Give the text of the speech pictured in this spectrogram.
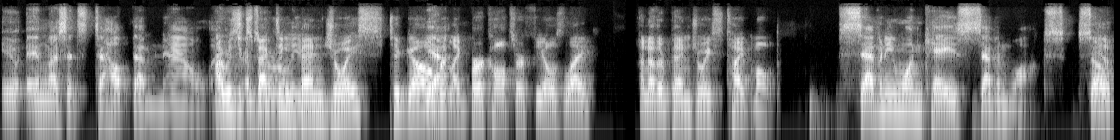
it, unless it's to help them now? I was expecting Ben Joyce to go, yeah. but like Burkhalter feels like another Ben Joyce type mold. 71 Ks, seven walks. So. Yeah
